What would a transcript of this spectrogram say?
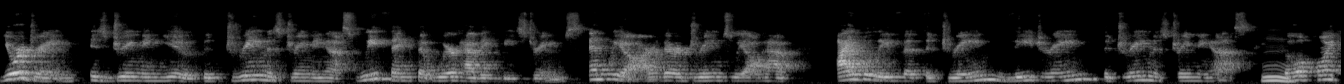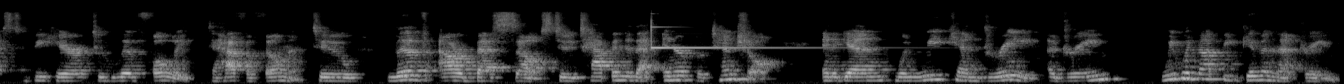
your dream is dreaming you. The dream is dreaming us. We think that we're having these dreams, and we are. There are dreams we all have. I believe that the dream, the dream, the dream is dreaming us. Mm. The whole point is to be here to live fully, to have fulfillment, to live our best selves, to tap into that inner potential. And again, when we can dream a dream, we would not be given that dream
